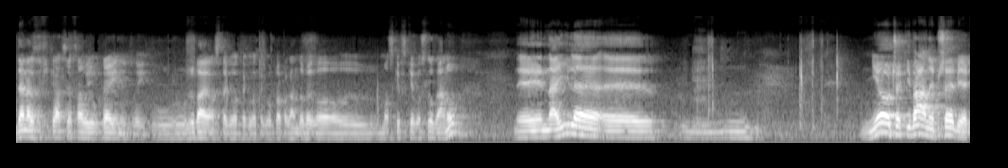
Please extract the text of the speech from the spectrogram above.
Denazyfikacja całej Ukrainy, tutaj tu używając tego, tego, tego propagandowego y, moskiewskiego sloganu. Y, Na ile y, nieoczekiwany przebieg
